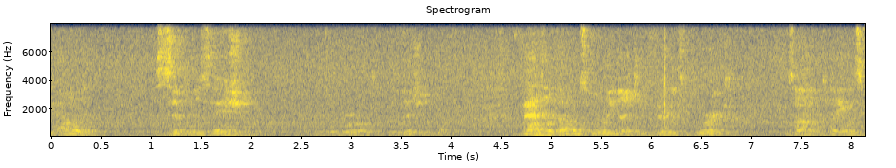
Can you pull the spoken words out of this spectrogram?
reality, a civilization of the world religion. Mandelbaum's early 1930s work was on the Plains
